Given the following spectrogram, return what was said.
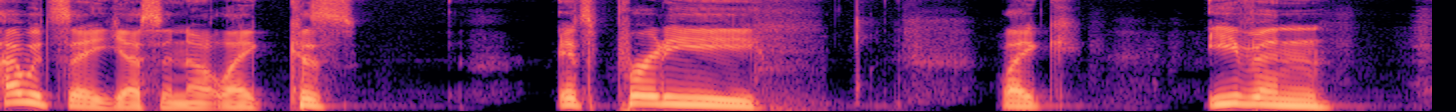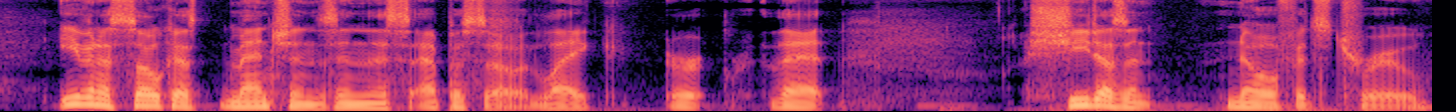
I would say yes and no. Like, because it's pretty, like, even even Ahsoka mentions in this episode, like, or that she doesn't know if it's true.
